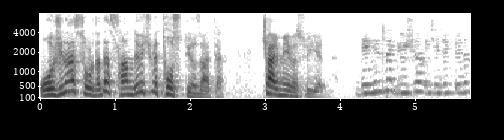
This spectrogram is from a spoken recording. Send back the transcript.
Orijinal soruda da sandviç ve tost diyor zaten. Çay meyve suyu yerine. Deniz'le Gülşah'ın içeceklerinin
